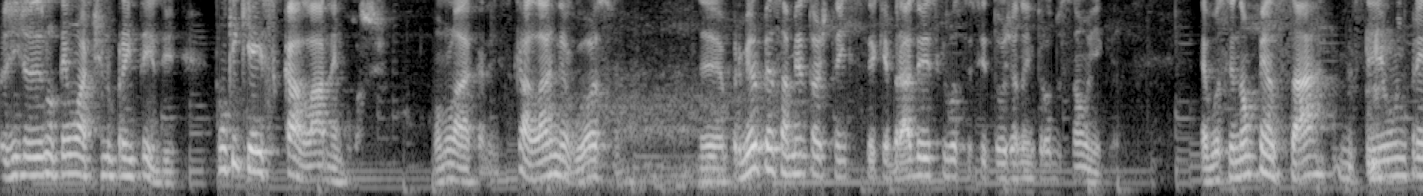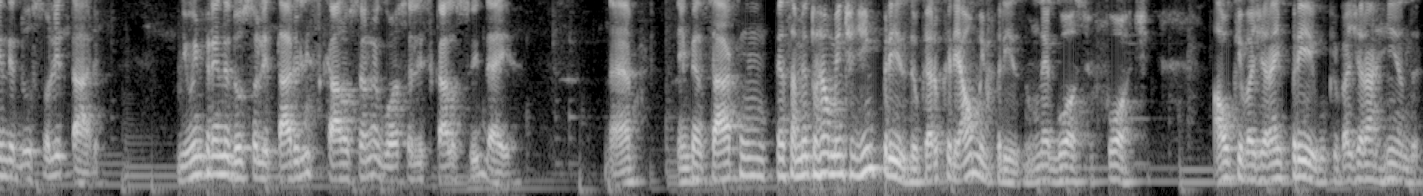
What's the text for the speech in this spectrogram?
a gente às vezes não tem um atino para entender. Então, o que é escalar negócio? Vamos lá, cara. Escalar negócio. É, o primeiro pensamento acho que tem que ser quebrado é esse que você citou já na introdução, Rica. É você não pensar em ser um empreendedor solitário. E um empreendedor solitário ele escala o seu negócio, ele escala a sua ideia, né? Tem que pensar com um pensamento realmente de empresa. Eu quero criar uma empresa, um negócio forte, algo que vai gerar emprego, que vai gerar renda,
